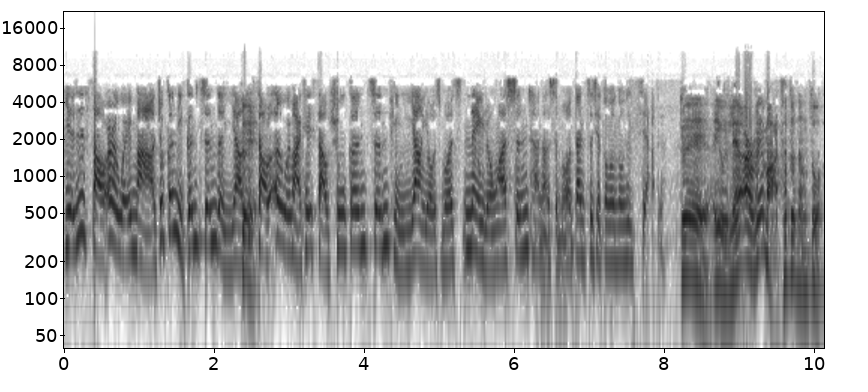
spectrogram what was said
也是扫二维码，就跟你跟真的一样，对你扫了二维码可以扫出跟真品一样有什么内容啊、生产啊什么，但这些东西都是假的。对，哎呦，连二维码它都能做。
